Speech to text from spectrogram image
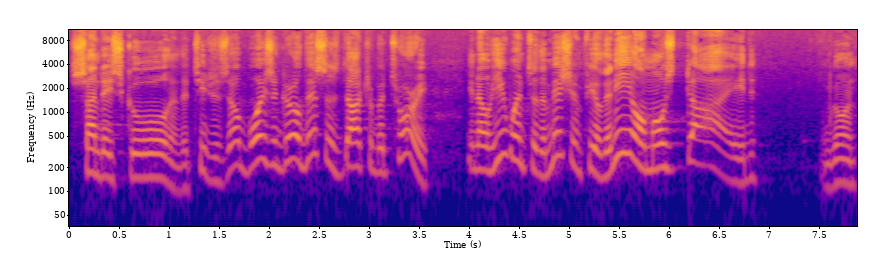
Sunday school, and the teachers Oh, boys and girls, this is Dr. Batori. You know, he went to the mission field and he almost died. I'm going.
